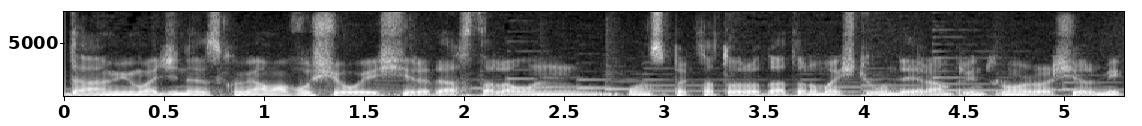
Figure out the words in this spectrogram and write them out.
Da, îmi imaginez cum am avut și eu o ieșire de asta la un, un spectator odată, nu mai știu unde eram, printr-un orășel mic.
